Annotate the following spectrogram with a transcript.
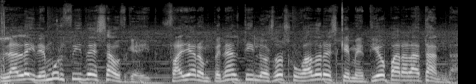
La ley de Murphy de Southgate. Fallaron penalti los dos jugadores que metió para la tanda.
